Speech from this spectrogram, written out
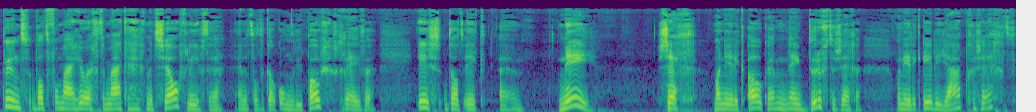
punt wat voor mij heel erg te maken heeft met zelfliefde. En dat had ik ook onder die post geschreven. Is dat ik uh, nee zeg wanneer ik ook. Hè, nee durf te zeggen wanneer ik eerder ja heb gezegd.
